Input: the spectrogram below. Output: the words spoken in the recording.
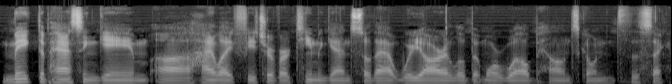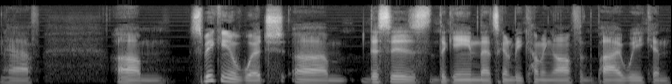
make the passing game a highlight feature of our team again so that we are a little bit more well balanced going into the second half. Um, speaking of which, um, this is the game that's going to be coming off of the bye week. And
